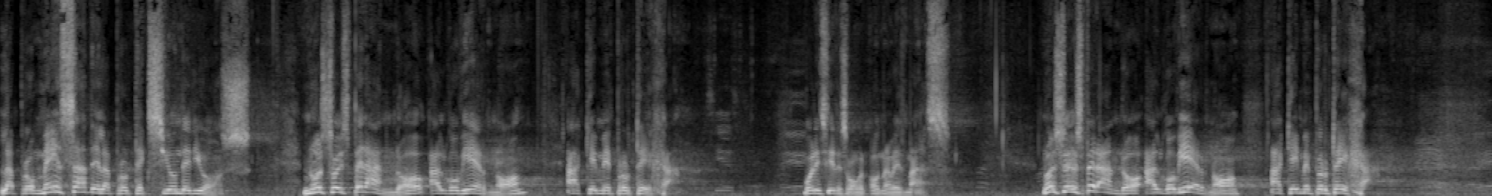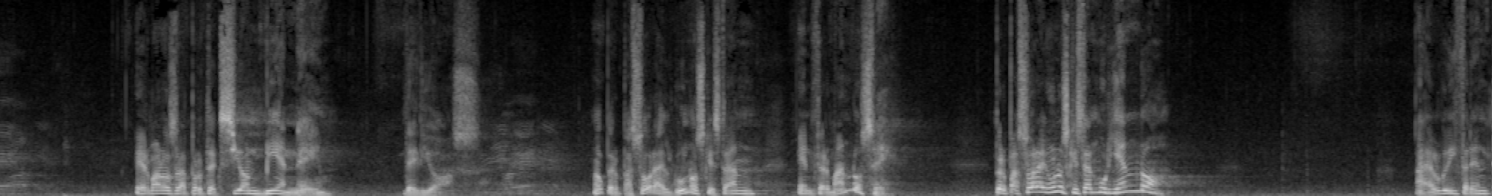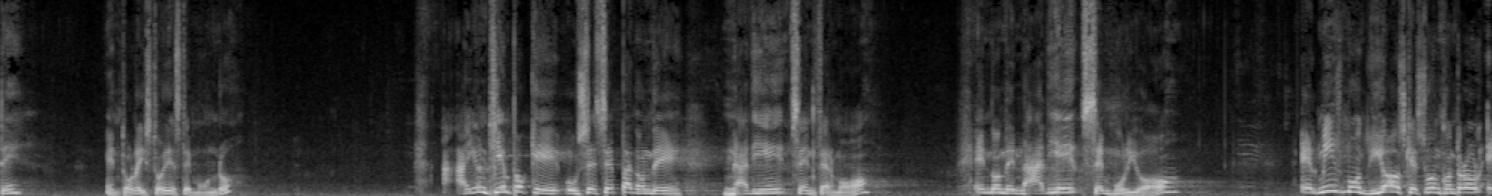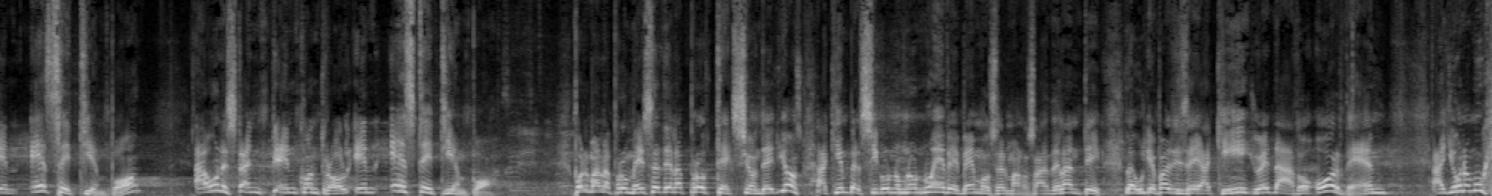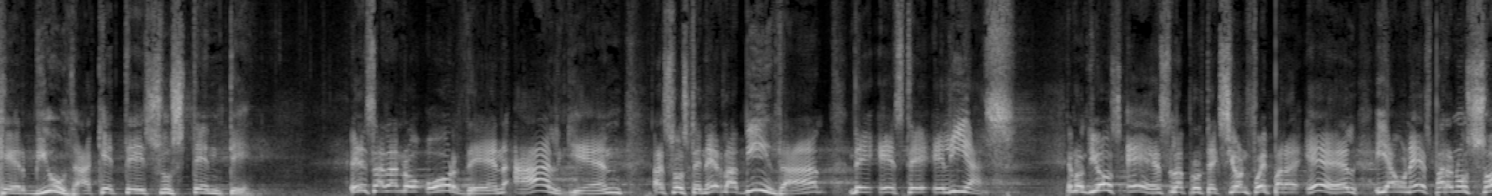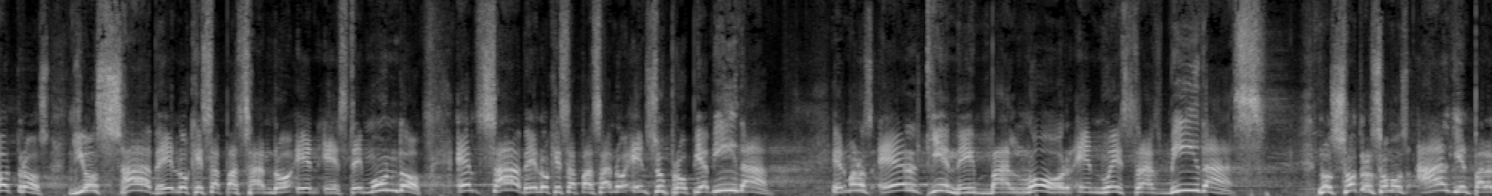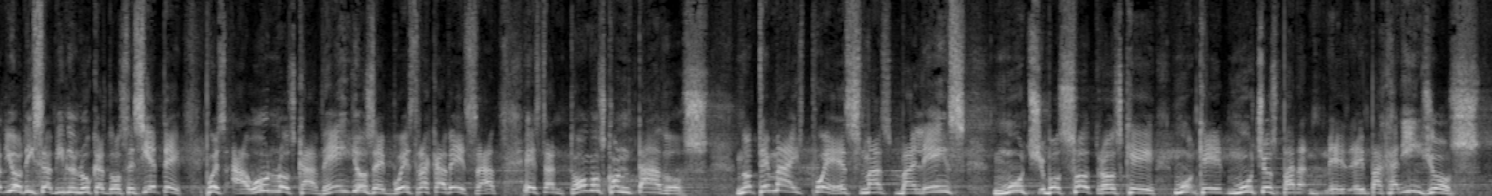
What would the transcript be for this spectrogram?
La promesa de la protección de Dios. No estoy esperando al gobierno a que me proteja. Voy a decir eso una vez más. No estoy esperando al gobierno a que me proteja. Hermanos, la protección viene de Dios. No, pero pastor, hay algunos que están enfermándose. Pero pastor, hay algunos que están muriendo. ¿Hay algo diferente en toda la historia de este mundo? Hay un tiempo que usted sepa donde nadie se enfermó, en donde nadie se murió. El mismo Dios que estuvo en control en ese tiempo, aún está en, control en este tiempo. Por la promesa de la protección de Dios. Aquí en versículo número 9 vemos, hermanos, adelante. La última parte dice, aquí yo he dado orden. Hay una mujer viuda que te sustente. Él está dando orden a alguien a sostener la vida de este Elías. Pero Dios es la protección, fue para él y aún es para nosotros. Dios sabe lo que está pasando en este mundo. Él sabe lo que está pasando en su propia vida. Hermanos, Él tiene valor en nuestras vidas. Nosotros somos alguien para Dios, dice la Biblia en Lucas 12:7. Pues aún los cabellos de vuestra cabeza están todos contados. No temáis, pues, más valéis mucho vosotros que, que muchos eh, eh, pajarillos.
